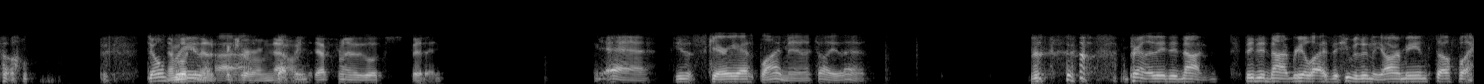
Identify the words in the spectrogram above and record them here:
so, don't I'm looking at a picture uh, of him now. definitely- He definitely looks fitting. Yeah, he's a scary ass blind man. I tell you that. Apparently, they did not. They did not realize that he was in the army and stuff. Like,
